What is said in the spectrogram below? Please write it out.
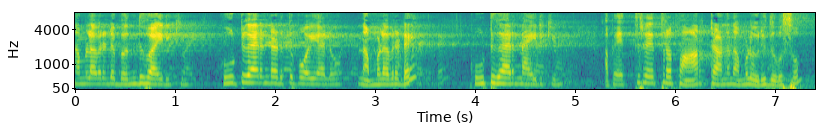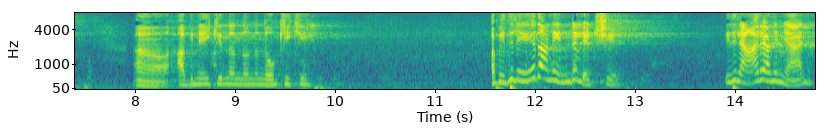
നമ്മൾ അവരുടെ ബന്ധുവായിരിക്കും. കൂട്ടുകാരന്റെ അടുത്ത് പോയാലോ? നമ്മൾ അവരുടെ കൂട്ടുകാരനായിരിക്കും. അപ്പോൾ എത്ര എത്ര പാർട്ടാണ് നമ്മൾ ഒരു ദിവസം അഭിനയിക്കുന്നതെന്നൊന്ന് നോക്കിക്കേ. അപ്പം ഇതിലേതാണ് എന്റെ ലക്ഷ്യം? ഇതിലാരാണ് ഞാൻ?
